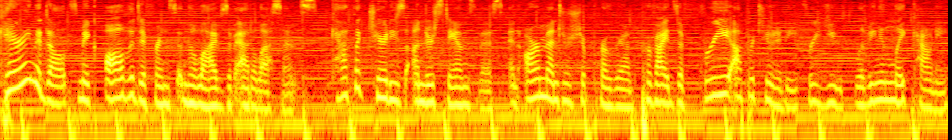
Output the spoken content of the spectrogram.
Caring adults make all the difference in the lives of adolescents. Catholic Charities understands this, and our mentorship program provides a free opportunity for youth living in Lake County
